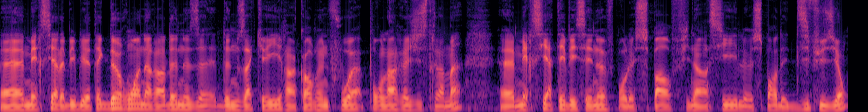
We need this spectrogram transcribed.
Euh, merci à la Bibliothèque de Rouen-Noranda de nous- de nous accueillir encore une fois pour l'enregistrement. Euh, merci à TVC9 pour le support financier, le support de diffusion.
